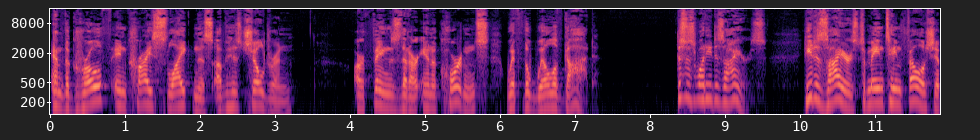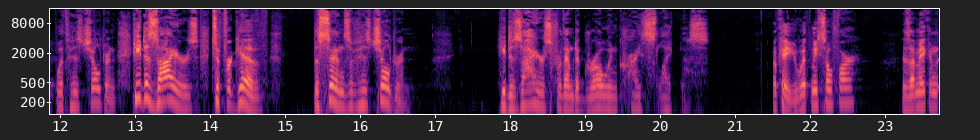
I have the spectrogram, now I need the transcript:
and the growth in Christ's likeness of his children are things that are in accordance with the will of God. This is what he desires. He desires to maintain fellowship with his children. He desires to forgive the sins of his children. He desires for them to grow in Christ's likeness. Okay, you with me so far? Is that making,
